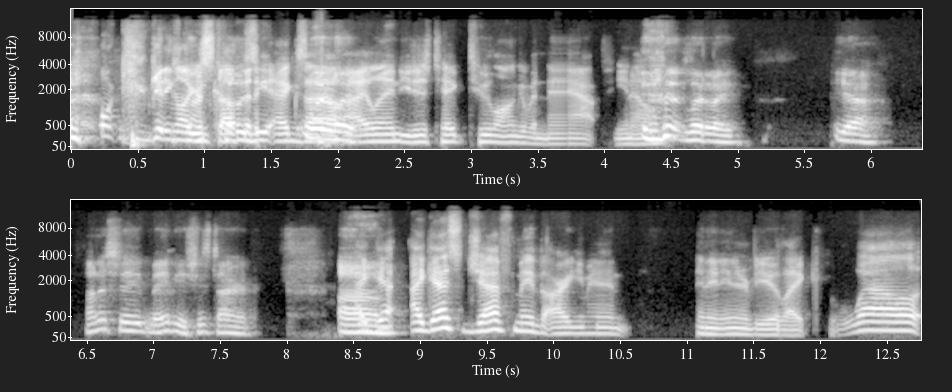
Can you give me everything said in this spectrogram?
You're getting all your On stuff. in- cozy exile Literally. island. You just take too long of a nap. You know. Literally. Yeah. Honestly, maybe she's tired. I Um, guess, I guess Jeff made the argument in an interview like, well,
